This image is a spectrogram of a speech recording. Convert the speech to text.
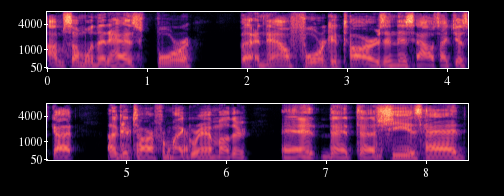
i'm someone that has four uh, now four guitars in this house i just got a guitar from my grandmother uh, that uh, she has had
